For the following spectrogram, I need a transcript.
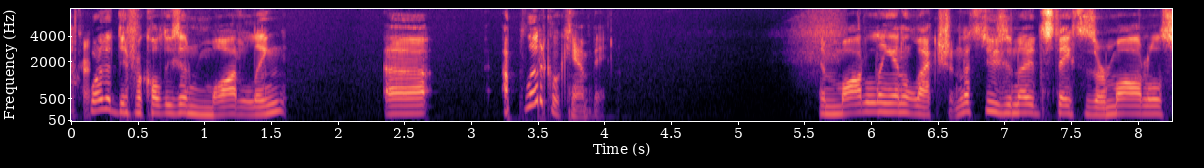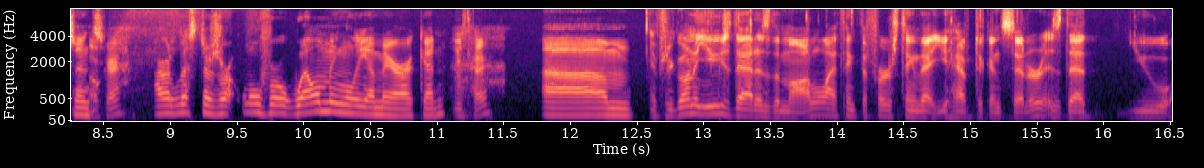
Okay. what are the difficulties in modeling uh, a political campaign? And modeling an election. Let's use the United States as our model since okay. our listeners are overwhelmingly American. Okay. Um, if you're going to use that as the model, I think the first thing that you have to consider is that you,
